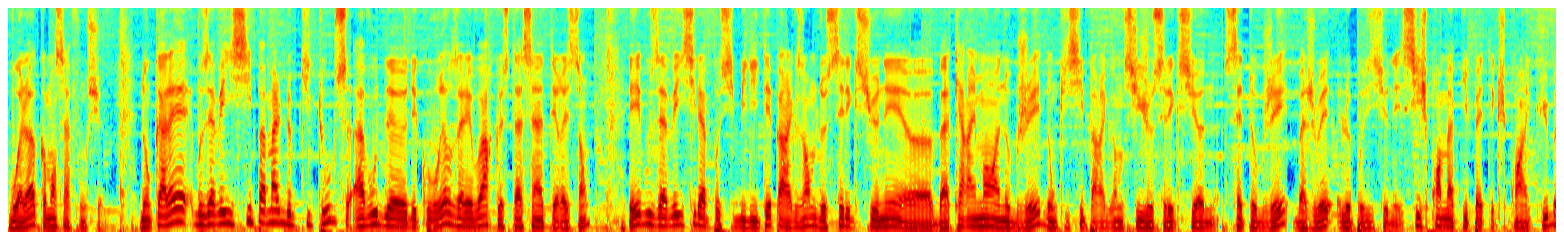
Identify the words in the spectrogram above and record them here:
Voilà comment ça fonctionne. Donc allez, vous avez ici pas mal de petits tools. À vous de découvrir. Vous allez voir que c'est assez intéressant. Et vous avez ici la possibilité, par exemple, de sélectionner euh, bah, carrément un objet. Donc ici, par exemple, si je sélectionne cet objet, bah, je vais le positionner. Si je prends ma pipette et que je prends un cube,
